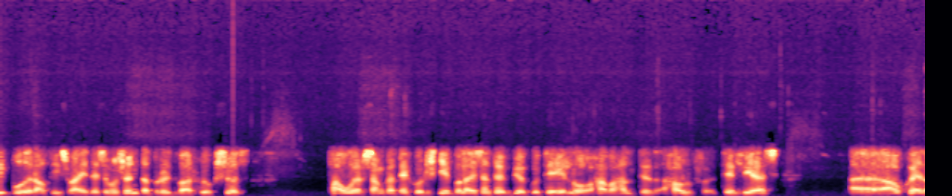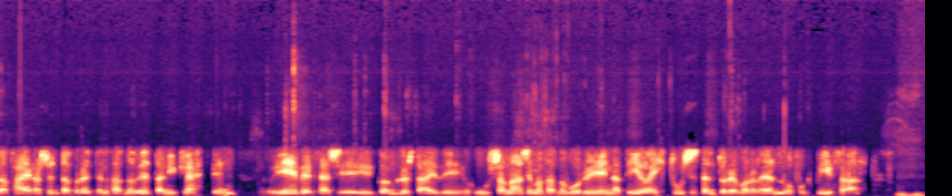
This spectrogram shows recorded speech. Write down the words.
íbúður á því svæði sem að sundabröð var hugsuð. Þá er samkvæmt einhverju skipulagi sem þau bjöku til og hafa haldið hálf til hljés eh, ákveðið að færa sundabrautinu þarna utan í klettin yfir þessi gömlu stæði húsana sem að þarna voru í eina tíð og eitt húsi stendur um ára enn og fólk býr þar. Mm -hmm.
